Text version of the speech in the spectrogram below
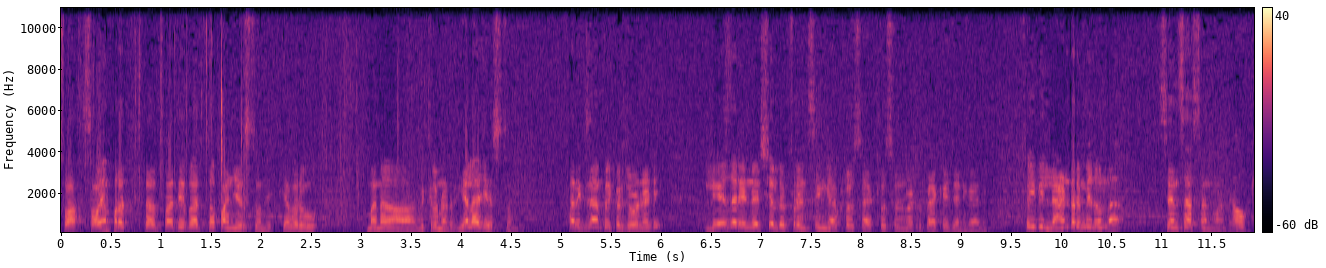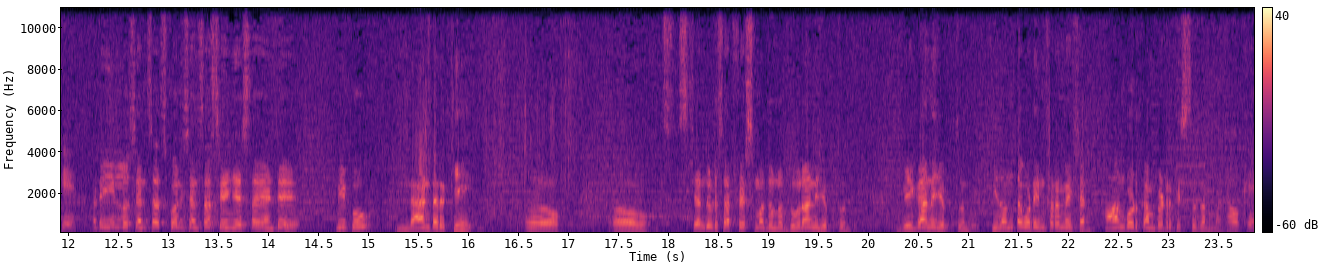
స్వ- స్వయం ప్ర- ప్రతిపత్తితో పనిచేస్తుంది. ఎవరు? మన విక్రమ్ ఎలా చేస్తుంది? ఫర్ ఎగ్జాంపుల్ ఇక్కడ చూడండి లేజర్ ఇనర్షియల్ రిఫరెన్సింగ్ యాక్టోస్ యాక్టోసిలోమీటర్ ప్యాకేజ్ అని కానీ. సో ఇవి ల్యాండర్ మీద ఉన్న సెన్సార్స్ అనమాట ఓకే. అంటే ఇందులో సెన్సార్స్ కొన్ని సెన్సార్స్ ఏం చేస్తాయంటే మీకు ల్యాండర్కి చంద్రుడి సర్ఫేస్ మధ్య ఉన్న దూరాన్ని చెప్తుంది వేగాన్ని చెప్తుంది. ఇదంతా కూడా ఇన్ఫర్మేషన్ ఆన్బోర్డ్ కంప్యూటర్కి ఇస్తుంది అనమాట ఓకే.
